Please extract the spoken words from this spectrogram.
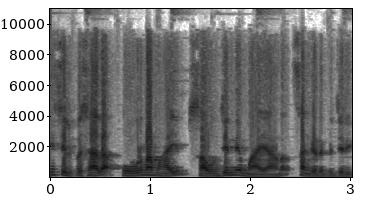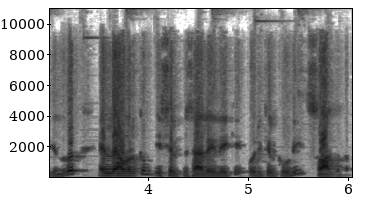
ഈ ശില്പശാല പൂർണമായും സൗജന്യമായാണ് സംഘടിപ്പിച്ചിരിക്കുന്നത്. എല്ലാവർക്കും ഈ ശില്പശാലയിലേക്ക് ഒരിക്കൽ കൂടി സ്വാഗതം.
